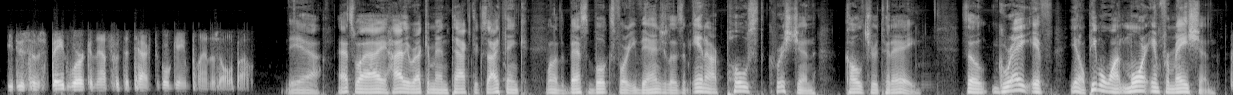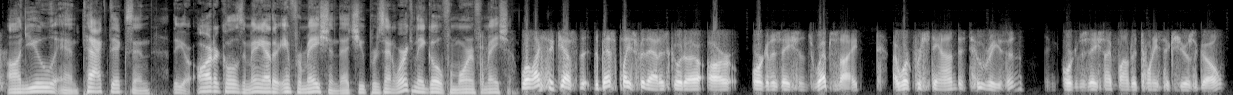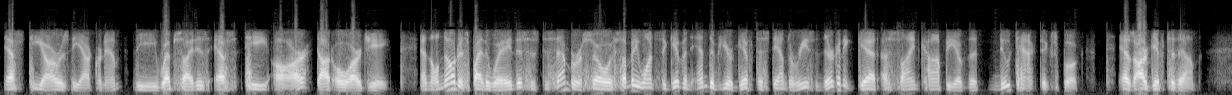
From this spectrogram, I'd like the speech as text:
You do some spade work, and that's what the tactical game plan is all about. Yeah, that's why I highly recommend Tactics. I think one of the best books for evangelism in our post-Christian culture today. So, Greg, if you know people want more information on you and tactics and your articles and many other information that you present, where can they go for more information? Well, I suggest that the best place for that is go to our organization's website. I work for Stand to Reason, organization I founded 26 years ago. STR is the acronym. The website is str.org. And they'll notice, by the way, this is December, so if somebody wants to give an end of year gift to Stand to Reason, they're going to get a signed copy of the new tactics book as our gift to them.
